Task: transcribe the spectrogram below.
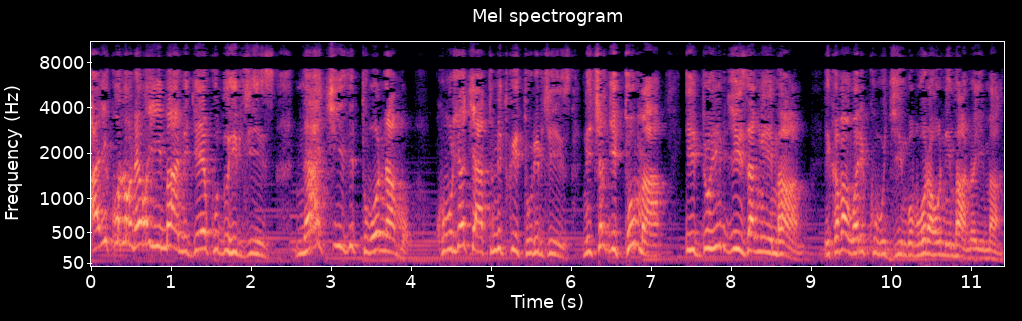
ariko noneho iyo imana igiye kuduha ibyiza. Nta cyiza itubonamo ku buryo cyatuma itwitura ibyiza. Nicyo gituma iduha ibyiza nk'impano. Ikavuga ngo ariko ubugingo buhoraho n'impano y'imana.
